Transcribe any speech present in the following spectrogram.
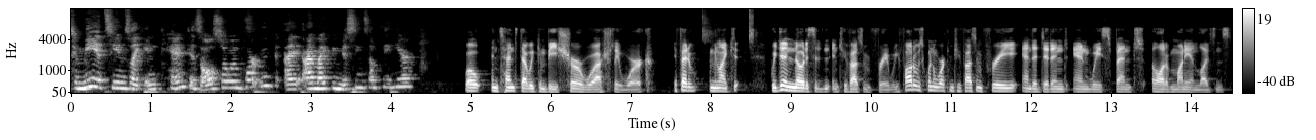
to me, it seems like intent is also important. I, I might be missing something here. Well, intent that we can be sure will actually work. If I, I mean, like, we didn't notice it in 2003. We thought it was going to work in 2003, and it didn't, and we spent a lot of money and lives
